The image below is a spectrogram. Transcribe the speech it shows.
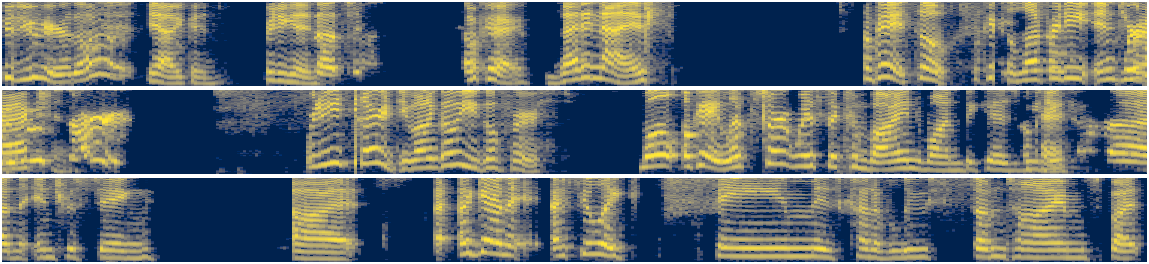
Could you hear that? yeah, I could. Pretty good. That's okay. Very nice. Okay, so Okay, celebrity Where do we start? Where do we start? Do you want to go? You go first. Well, okay, let's start with the combined one because we Okay. did have an interesting uh again, I feel like fame is kind of loose sometimes, but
